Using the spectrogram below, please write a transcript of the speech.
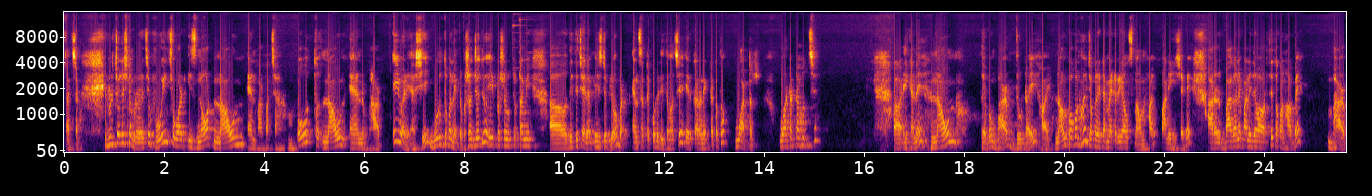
আচ্ছা এরপরে চল্লিশ নম্বর রয়েছে which word is not noun and verb আচ্ছা বোথ নাউন অ্যান্ড ভার্ব এইবারে আসি, গুরুত্বপূর্ণ একটা প্রশ্ন। যদিও এই প্রশ্নের উত্তরটা আমি দিতে চাইলাম এইচ ডব্লিউ বাট অ্যান্সারটা করে দিতে হচ্ছে। এর কারণে একটা কথা ওয়াটার ওয়াটারটা হচ্ছে এখানে নাউন এবং ভার্ব দুটাই হয়। নাউন কখন হয়? যখন এটা ম্যাটেরিয়ালস নাউন হয়, পানি হিসেবে। আর বাগানে পানি দেওয়া অর্থে তখন হবে ভার্ব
